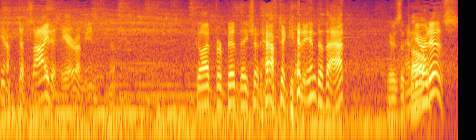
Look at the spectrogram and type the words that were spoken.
you know decided here. I mean, God forbid they should have to get into that. Here's the And call. here it is.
